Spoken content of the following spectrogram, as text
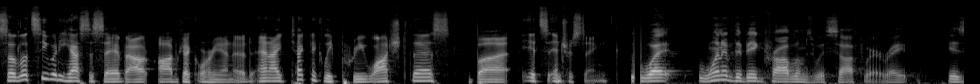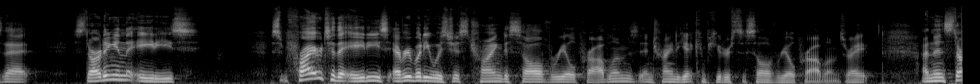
So let's see what he has to say about object oriented. And I technically pre watched this, but it's interesting. What one of the big problems with software, right, is that starting in the 80s, so prior to the 80s, everybody was just trying to solve real problems and trying to get computers to solve real problems, right? And then start.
